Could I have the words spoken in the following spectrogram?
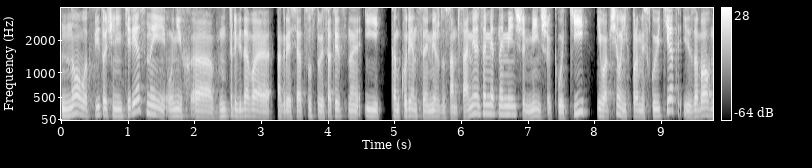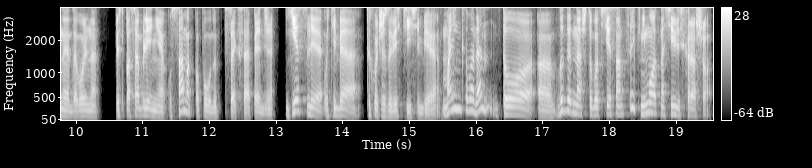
Но вот вид очень интересный, у них э, внутривидовая агрессия отсутствует, соответственно, и конкуренция между самцами заметно меньше, меньше клыки, и вообще у них промискуитет, и забавное довольно приспособление у самок по поводу секса, опять же, если у тебя, ты хочешь завести себе маленького, да, то э, выгодно, чтобы все самцы к нему относились хорошо.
